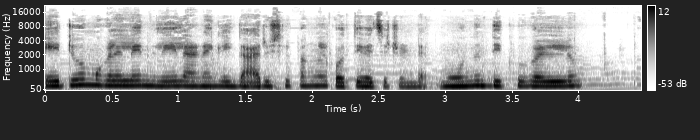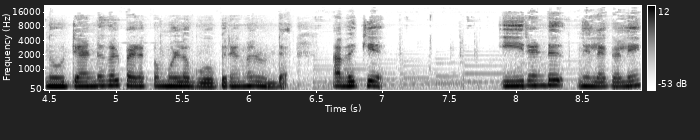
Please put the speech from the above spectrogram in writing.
ഏറ്റവും മുകളിലെ നിലയിലാണെങ്കിൽ ദാരുശില്പങ്ങൾ കൊത്തിവെച്ചിട്ടുണ്ട്. മൂന്ന് ദിക്കുകളിലും നൂറ്റാണ്ടുകൾ പഴക്കമുള്ള ഗോപുരങ്ങളുണ്ട്. അവയ്ക്ക് ഈ രണ്ട് നിലകളെ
